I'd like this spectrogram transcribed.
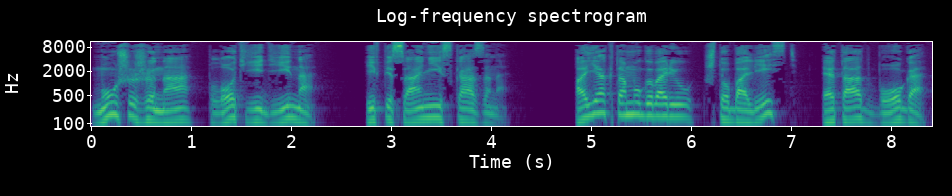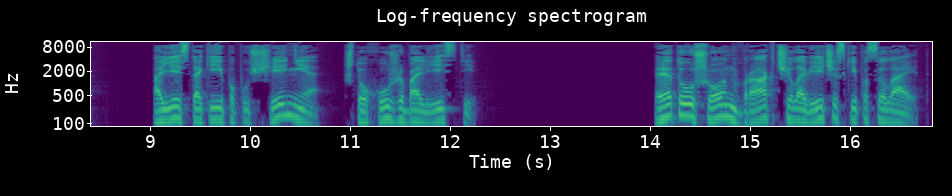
Муж и жена, плоть едина. И в Писании сказано. А я к тому говорю, что болезнь – это от Бога. А есть такие попущения, что хуже болезни. Это уж он, враг человеческий, посылает.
